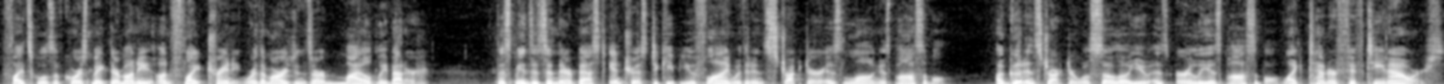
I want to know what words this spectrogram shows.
Flight schools, of course, make their money on flight training, where the margins are mildly better. This means it's in their best interest to keep you flying with an instructor as long as possible. A good instructor will solo you as early as possible, like 10 or 15 hours.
